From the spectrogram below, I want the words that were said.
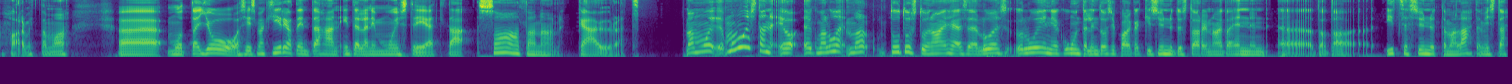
harmittamaa. Öö, mutta joo, siis mä kirjoitin tähän itselleni muistiin, että saatanan käyrät. Mä, muistan jo, kun mä, luin, mä tutustuin aiheeseen, luin ja kuuntelin tosi paljon kaikki synnytystarinoita ennen ää, tota, itse synnyttämään lähtemistä.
